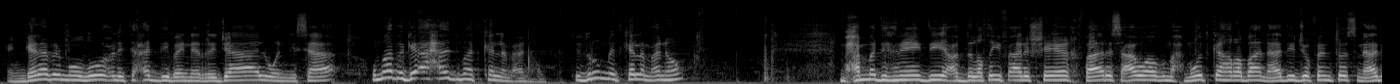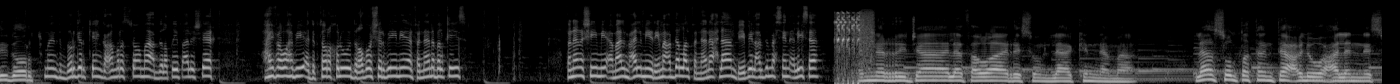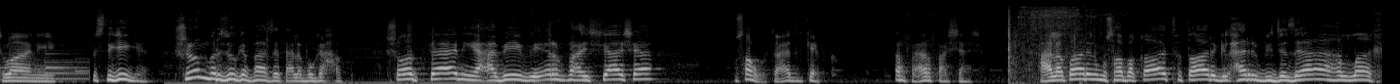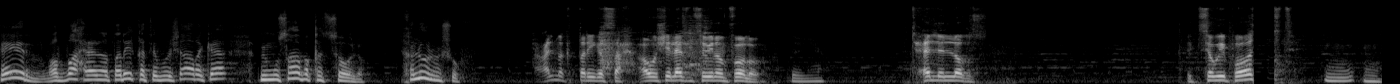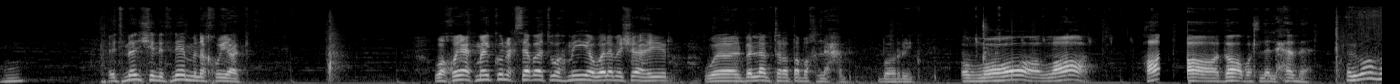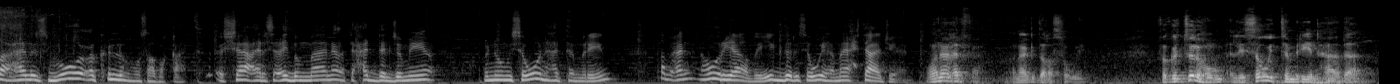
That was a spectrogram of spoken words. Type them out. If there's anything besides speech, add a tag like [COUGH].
انقلب الموضوع لتحدي بين الرجال والنساء وما بقى أحد ما تكلم عنهم. تدرون من يتكلم عنهم؟ محمد هنيدي عبد اللطيف آل الشيخ فارس عوض محمود كهرباء نادي جوفنتوس نادي دورتموند برجر كينج عمرو السومة عبد اللطيف آل الشيخ. هيثم وهبي الدكتور خلود ربو الشربيني الفنانة بلقيس. فنانة شيمي أمال المعلمي ريما عبد الله الفنانة أحلام بيبي العبد المحسن أليسا. إن الرجال فوارس لكنما لا سلطة تعلو على النسوان. بس دقيقة شلون مرزوقة فازت على أبو قحط؟ شوط ثاني يا حبيبي ارفع الشاشة. وصوت عاد بكيفكم. ارفع ارفع الشاشة. على طاري المسابقات طارق الحربي جزاه الله خير. وضح لنا طريقة المشاركة بمسابقة سولو. خلونا نشوف. اعلمك الطريقة الصح. أول شيء لازم تسوي لهم follow تحل اللغز. تسوي post تمنشن اثنين من أخوياك. وأخوياك ما يكونوا حسابات وهمية ولا مشاهير. والبلام ترى طبخ لحم. بوريكم. الله الله. ها ضابط للحمى الوضع هالأسبوع كله مسابقات. الشاعر سعيد بن مانع تحدى الجميع إنهم يسوون هالتمرين. طبعا هو رياضي يقدر يسويها ما يحتاج يعني. وأنا أعرفه أنا أقدر أسويه. فقلت لهم اللي يسوي التمرين هذا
